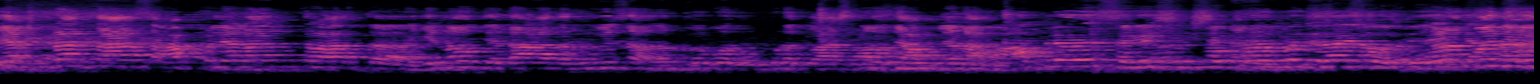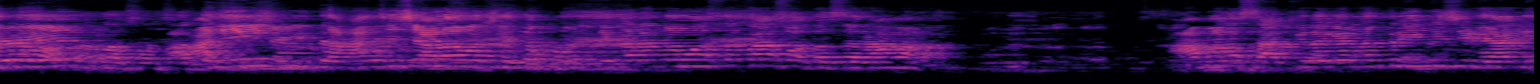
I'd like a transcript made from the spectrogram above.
एक्स्ट्रा तास आपल्याला त्रास हे नव्हते दहा हजार वीस हजार रुपये भरून पुढे क्लास नव्हते आपल्याला. आपल्याकडे सगळे शिक्षक होते. आणि दहाची शाळा होती तर प्रत्येकाला नऊ वाजता तास होता सर आम्हाला. आम्हाला सातवीला गेल्यानंतर इंग्लिश शिडी आली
